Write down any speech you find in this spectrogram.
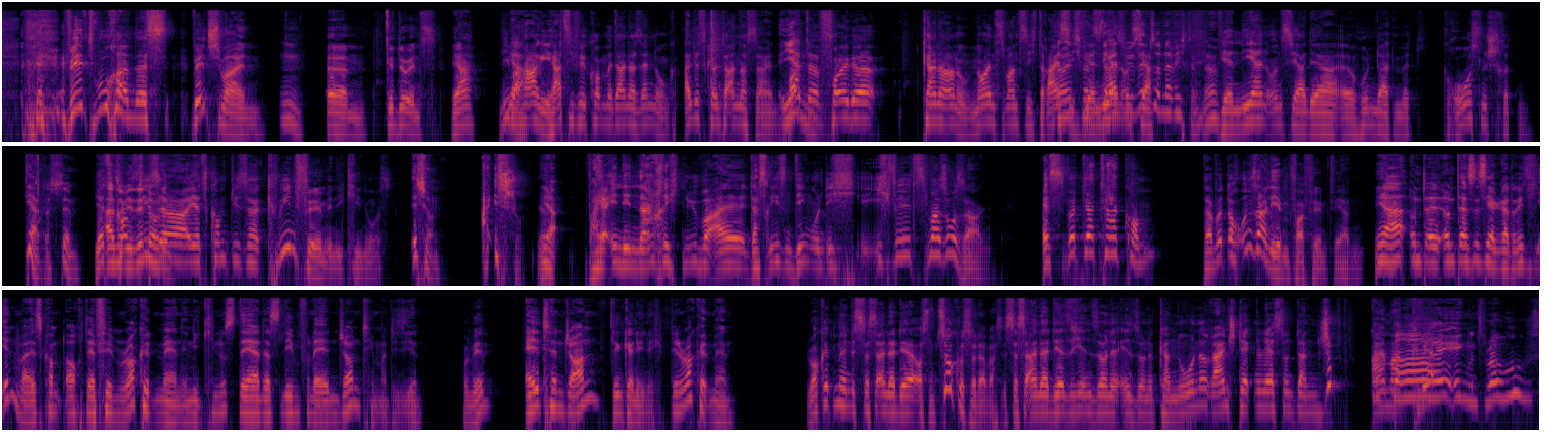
Wildwucherndes Wildschwein. Mm. Ähm, Gedöns. Ja? Lieber Ja. Hagi, herzlich willkommen in deiner Sendung. Alles könnte anders sein. Jan. Heute Folge, keine Ahnung, 29, 30. 29, wir, nähern 30, uns ja, so Richtung, ne? wir nähern uns ja der äh, 100 mit großen Schritten. Ja, das stimmt. Jetzt, also kommt dieser, jetzt kommt dieser Queen-Film in die Kinos. ist schon. Ah, ist schon. Ja. War ja in den Nachrichten überall das Riesending und ich, ich will es mal so sagen. Es wird der Tag kommen, da wird auch unser Leben verfilmt werden. Ja, und, äh, und das ist ja gerade richtig in, weil es kommt auch der Film Rocketman in die Kinos, der das Leben von Elton John thematisiert. Von wem? Elton John, Den kenne ich nicht. den Rocketman. Rocketman, ist das einer, der aus dem Zirkus oder was? Ist das einer, der sich in so eine, in so eine Kanone reinstecken lässt und dann schupp, einmal quer? England's Rose.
